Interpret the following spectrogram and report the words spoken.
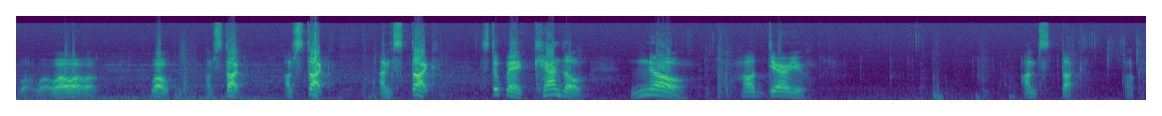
whoa, whoa, whoa, whoa, whoa, I'm stuck. I'm stuck. I'm stuck. Stupid candle. No. How dare you? I'm stuck. Okay.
